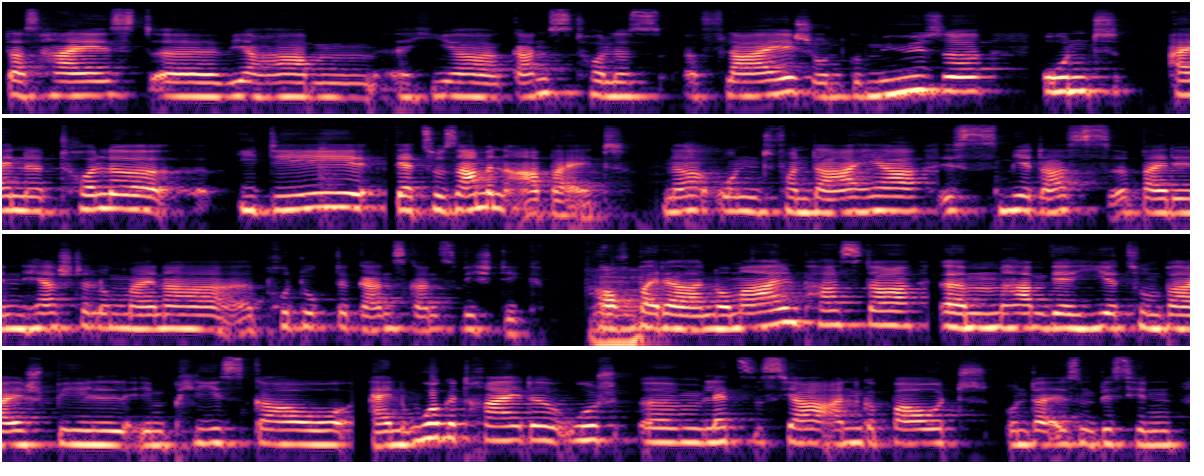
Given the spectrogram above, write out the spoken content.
Das heißt, äh, wir haben hier ganz tolles äh, Fleisch und Gemüse und eine tolle Idee der Zusammenarbeit. Ne? Und von daher ist mir das bei den Herstellungen meiner Produkte ganz, ganz wichtig. Auch bei der normalen Pasta ähm, haben wir hier zum Beispiel im Pliesgau ein Urgetreide ur, ähm, letztes Jahr angebaut und da ist ein bisschen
